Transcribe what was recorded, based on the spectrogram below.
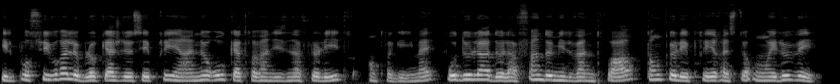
qu'il poursuivrait le blocage de ses prix à 1,99€ le litre, entre guillemets, au-delà de la fin 2023, tant que les prix resteront élevés.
